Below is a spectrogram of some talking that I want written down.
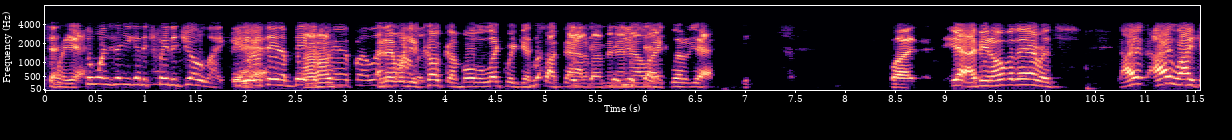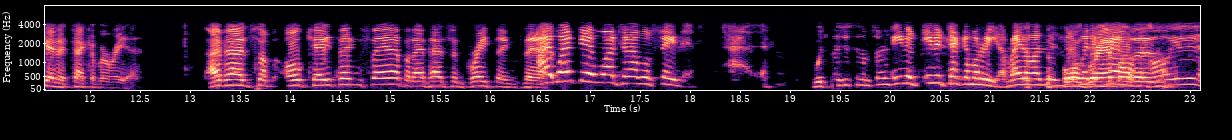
percent. yeah. The ones that you get at Trader Joe, like Yeah. you know, they a big Uh-huh. affair for And then when you cook them, all the liquid gets sucked out of them, and then you they're like little, yeah. But yeah, I mean, over there, it's I I like it Enoteca Maria. I've had some okay things there, but I've had some great things there. I went there once, and I will say this. Which place is it? I'm sorry. In a, in a Teca Maria, right on The the, four grandmothers. grandmother- Oh yeah.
